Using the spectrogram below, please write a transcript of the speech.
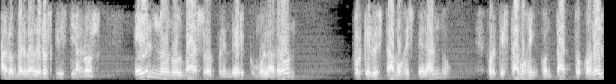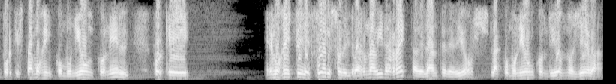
A los verdaderos cristianos, Él no nos va a sorprender como ladrón, porque lo estamos esperando, porque estamos en contacto con Él, porque estamos en comunión con Él, porque hemos hecho el esfuerzo de llevar una vida recta delante de Dios. La comunión con Dios nos lleva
